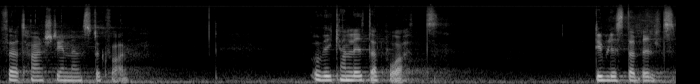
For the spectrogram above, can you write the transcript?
för att hörnstenen står kvar. Och vi kan lita på att det blir stabilt,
